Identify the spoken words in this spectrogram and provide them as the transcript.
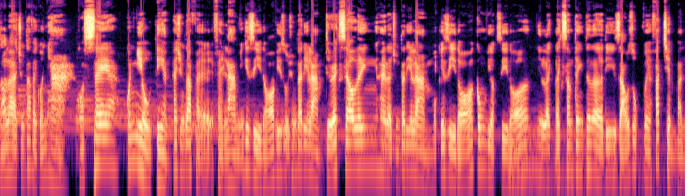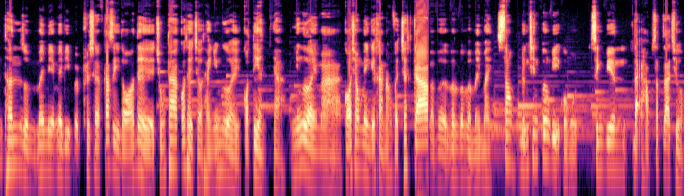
Đó là chúng ta phải có nhà có xe, có nhiều tiền, hay chúng ta phải phải làm những cái gì đó. Ví dụ chúng ta đi làm direct selling, hay là chúng ta đi làm một cái gì đó, công việc gì đó, như like like something, tức là đi giáo dục về phát triển bản thân, rồi maybe maybe preserve các gì đó để chúng ta có thể trở thành những người có tiền yeah. những người mà có trong mình cái khả năng vật chất cao và vân vân và mây mây. Xong, đứng trên cương vị của một sinh viên đại học sắp ra trường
